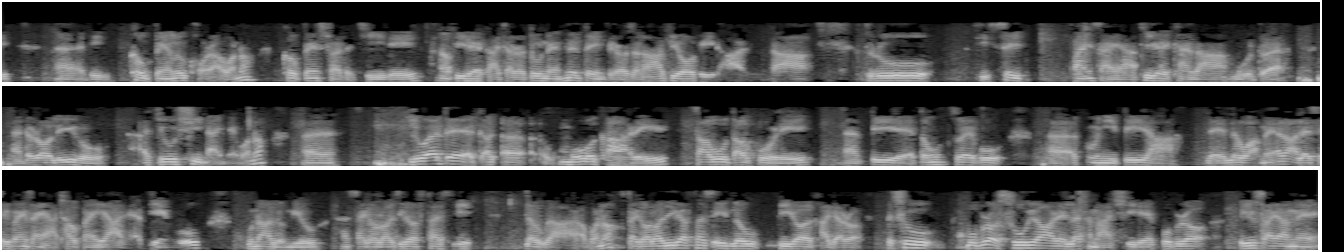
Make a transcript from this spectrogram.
အဲဒီခုတ်ပင်လို့ခေါ်တာပေါ့နော် coping strategy တွေနောက်ပြီးတဲ့အခါကျတော့သူနဲ့နှစ်သိမ့်ပြီးတော့စကားပြောပေးတာကသူတို့ဒီစိတ်ပိုင်းဆိုင်ရာထိခိုက်ခံစားမှုအတွက်တော်တော်လေးကိုအကျိုးရှိနိုင်တယ်ပေါ့နော်အဲလိုအပ်တဲ့မိုးအကာတွေစားဖို့တောက်ဖို့တွေအဲပြီးတဲ့အသုံးဆွဲဖို့အကူအညီပေးတာ လည်းလုပ်ရမယ်အဲ့ဒါလည်းစိတ်ပိုင်းဆိုင်ရာအထောက်ပံ့ရတယ်အပြင်ကိုခုနလိုမျိုး psychological first aid လုပ်ရတာပေါ့နော် psychological first aid လုပ်ပြီးတော့အခါကျတော့တချို့ပိုပြီးတော့ဆိုးရွားတဲ့လက္ခဏာရှိတယ်ပိုပြီးတော့ view ဆိုင်ရမယ်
